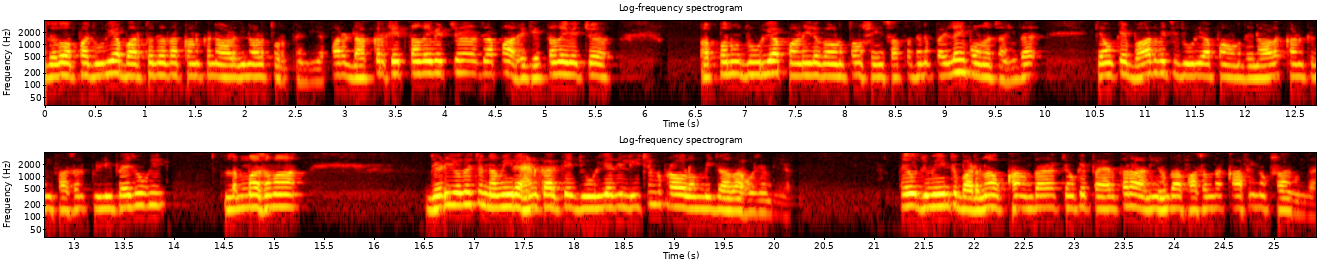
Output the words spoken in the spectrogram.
ਜਦੋਂ ਆਪਾਂ ਯੂਰੀਆ ਵਰਤਦੇ ਹਾਂ ਤਾਂ ਕਣਕ ਨਾਲ ਦੀ ਨਾਲ ਤੁਰ ਪੈਂਦੀ ਆ। ਪਰ ਡਾਕਰ ਖੇਤਾਂ ਦੇ ਵਿੱਚ ਜਾਂ ਭਾਰੇ ਖੇਤਾਂ ਦੇ ਵਿੱਚ ਆਪਾਂ ਨੂੰ ਯੂਰੀਆ ਪਾਣੀ ਲਗਾਉਣ ਤੋਂ 6-7 ਦਿਨ ਪਹਿਲਾਂ ਹੀ ਪਾਉਣਾ ਚਾਹੀਦਾ ਕਿਉਂਕਿ ਬਾਅਦ ਵਿੱਚ ਯੂਰੀਆ ਪਾਉਣ ਦੇ ਨਾਲ ਕਣਕ ਦੀ ਫਸਲ ਪੀਲੀ ਪੈ ਜੂਗੀ ਲੰਮਾ ਸਮਾਂ ਜਿਹੜੀ ਉਹਦੇ 'ਚ ਨਮੀ ਰਹਿਣ ਕਰਕੇ ਯੂਰੀਆ ਦੀ ਲੀਚਿੰਗ ਪ੍ਰੋਬਲਮ ਵੀ ਜ਼ਿਆਦਾ ਹੋ ਜਾਂਦੀ ਆ। ਅਤੇ ਉਹ ਜ਼ਮੀਨ 'ਚ ਵੜਨਾ ਔਖਾ ਹੁੰਦਾ ਕਿਉਂਕਿ ਪੈਰ ਧਰਾ ਨਹੀਂ ਹੁੰਦਾ, ਫਸਲ ਦਾ ਕਾਫੀ ਨੁਕਸਾਨ ਹੁੰਦਾ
